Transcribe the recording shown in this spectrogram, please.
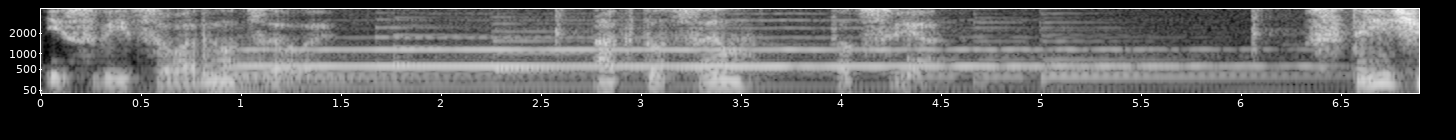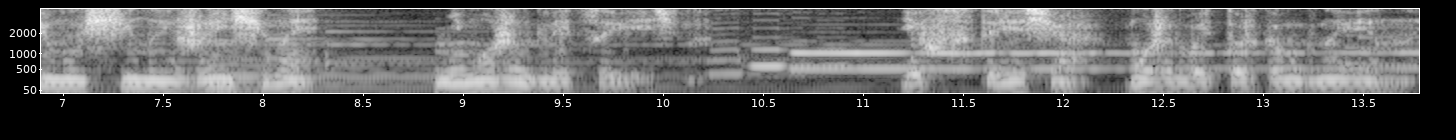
и слиться в одно целое. А кто цел, тот свят. Встреча мужчины и женщины не может длиться вечно. Их встреча может быть только мгновенной.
